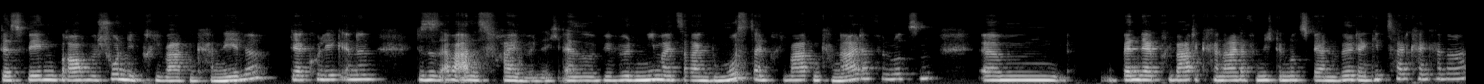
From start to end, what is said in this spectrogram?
Deswegen brauchen wir schon die privaten Kanäle der KollegInnen. Das ist aber alles freiwillig. Also wir würden niemals sagen, du musst deinen privaten Kanal dafür nutzen. Ähm, wenn der private Kanal dafür nicht genutzt werden will, dann gibt es halt keinen Kanal.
